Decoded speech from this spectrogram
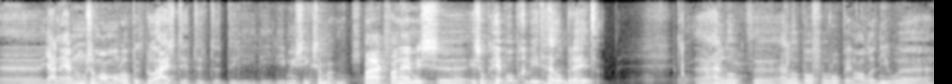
uh, ja, noem ze allemaal op. Ik bedoel, hij is, die, die, die, die muzieksmaak van hem is, uh, is op hip-hop gebied heel breed. Uh, hij, loopt, hij loopt wel voorop in alle nieuwe.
